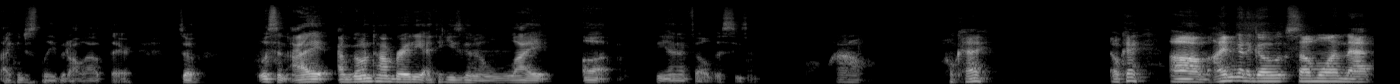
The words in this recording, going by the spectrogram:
I can just leave it all out there. So listen, I I'm going Tom Brady. I think he's going to light up the NFL this season. Wow. Okay. Okay. Um, I'm gonna go someone that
